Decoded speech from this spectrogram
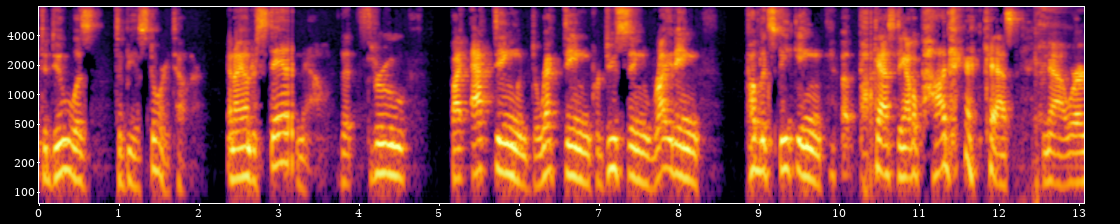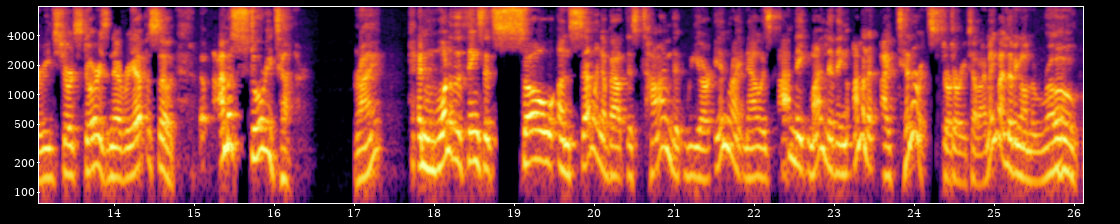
meant to do was to be a storyteller. And I understand now that through by acting, directing, producing, writing, public speaking, uh, podcasting. I have a podcast now where I read short stories in every episode. I'm a storyteller, right? And one of the things that's so unsettling about this time that we are in right now is I make my living, I'm an itinerant storyteller. I make my living on the road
